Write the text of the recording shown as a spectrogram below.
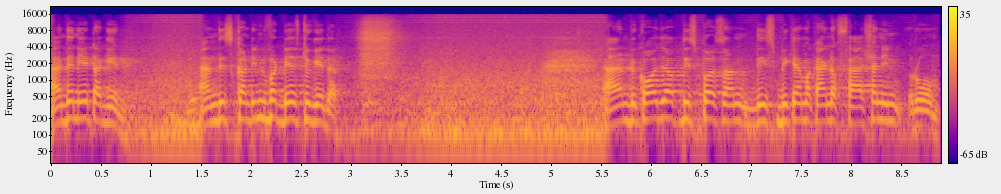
and then ate again, and this continued for days together and because of this person this became a kind of fashion in Rome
